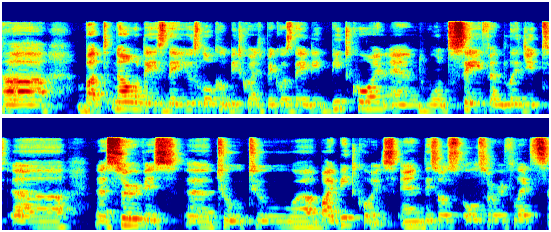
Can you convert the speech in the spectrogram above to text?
Uh, but nowadays they use local bitcoins because they need Bitcoin and want safe and legit uh, uh, service uh, to to uh, buy bitcoins, and this also reflects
